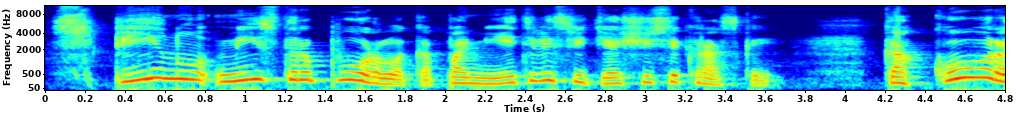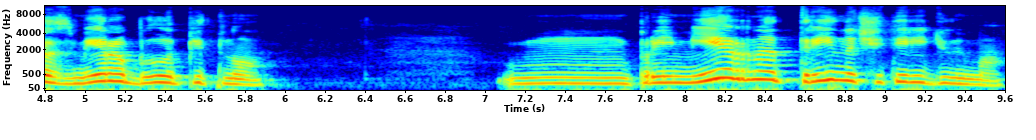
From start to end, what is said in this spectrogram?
Спину мистера Порлока пометили светящейся краской. Какого размера было пятно? Примерно 3 на 4 дюйма.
